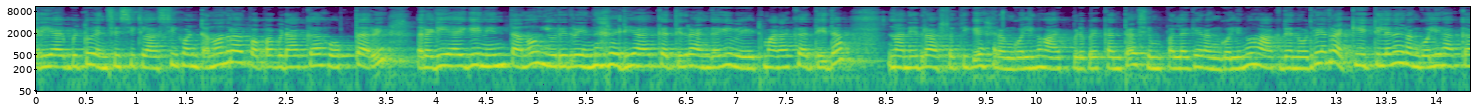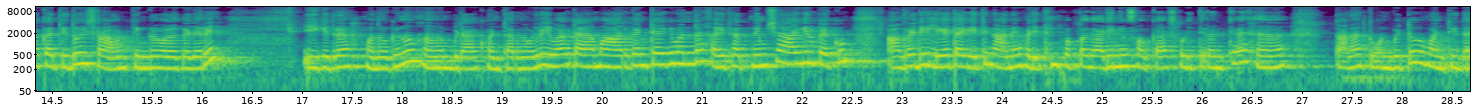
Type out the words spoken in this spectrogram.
ರೆಡಿ ಆಗಿಬಿಟ್ಟು ಎನ್ ಸಿ ಸಿ ಕ್ಲಾಸಿಗೆ ಹೊಂಟಾನು. ಅಂದ್ರೆ ಅವ್ರ ಪಪ್ಪ ಬಿಡಾಕ ಹೋಗ್ತಾರೆ ರೆಡಿಯಾಗಿ ನಿಂತಾನು. ಇವರಿದ್ರೆ ಇನ್ನೂ ರೆಡಿ ಹಾಕತ್ತಿದ್ರೆ ಹಾಗಾಗಿ ವೇಟ್ ಮಾಡಾಕತ್ತಿದ್ದ. ನಾನಿದ್ರೆ ಅಷ್ಟೊತ್ತಿಗೆ ರಂಗೋಲಿನೂ ಹಾಕಿಬಿಡ್ಬೇಕಂತ ಸಿಂಪಲ್ಲಾಗಿ ರಂಗೋಲಿನೂ ಹಾಕಿದೆ ನೋಡ್ರಿ. ಅಂದ್ರೆ ಅಕ್ಕಿ ಇಟ್ಟಿಲ್ಲೇ ರಂಗೋಲಿ ಹಾಕಾಕತ್ತಿದ್ದು ಈ ಶ್ರಾವಣ ತಿಂಗಳ ಒಳಗಡೆ ರೀ. ಈಗಿದ್ರೆ ಮನೋಗೂ ಬಿಡಾಕೆ ಹೊಂಟಾರ ನೋಡ್ರಿ. ಇವಾಗ ಟೈಮ್ ಆರು ಗಂಟೆಗೆ ಒಂದು ಐದು ಹತ್ತು ನಿಮಿಷ ಆಗಿರಬೇಕು. ಆಲ್ರೆಡಿ ಲೇಟ್ ಆಗೈತಿ. ನಾನೇ ಹೊಡಿತೀನಿ ಪಪ್ಪ. ಗಾಡಿ ನೀವು ಸಾವಕಾಶ ಹೊಡಿತೀರಂತೆ. ತಾನ ತೊಗೊಂಡ್ಬಿಟ್ಟು ಹೊಂಟಿದ್ದ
